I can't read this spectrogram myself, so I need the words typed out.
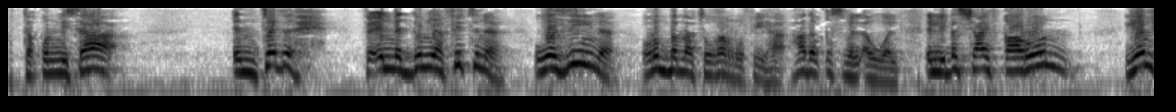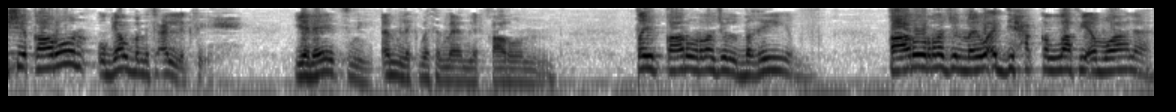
واتقوا النساء. انتبه فإن الدنيا فتنة وزينة ربما تغر فيها. هذا القسم الأول. اللي بس شايف قارون يمشي قارون وقلبه متعلق فيه. يا ليتني أملك مثل ما يملك قارون. طيب قارون رجل بغيض. قارون رجل ما يؤدي حق الله في أمواله.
